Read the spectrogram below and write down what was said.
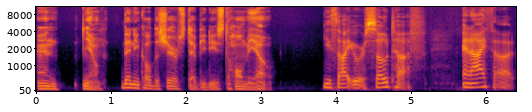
And, you know, then he called the sheriff's deputies to haul me out. You thought you were so tough. And I thought,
